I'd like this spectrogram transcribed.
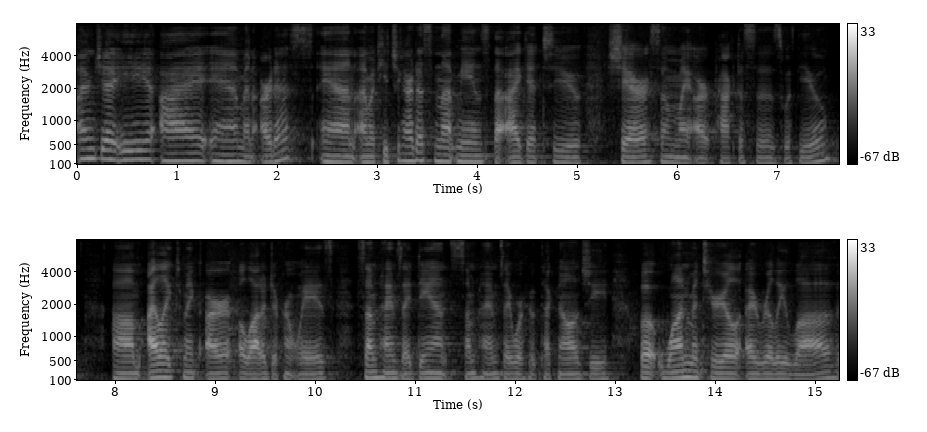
I'm Jai. I am an artist and I'm a teaching artist and that means that I get to share some of my art practices with you. Um, I like to make art a lot of different ways. Sometimes I dance, sometimes I work with technology, but one material I really love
